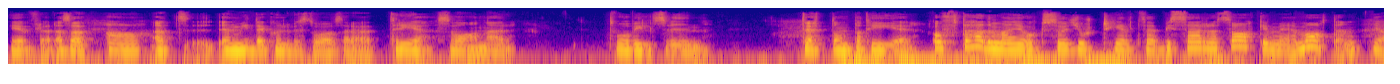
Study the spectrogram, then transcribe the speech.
i överflöd. Alltså Ja. att en middag kunde bestå av så här, tre svanar, två vildsvin, 13 patéer. Ofta hade man ju också gjort helt bisarra saker med maten. Ja.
